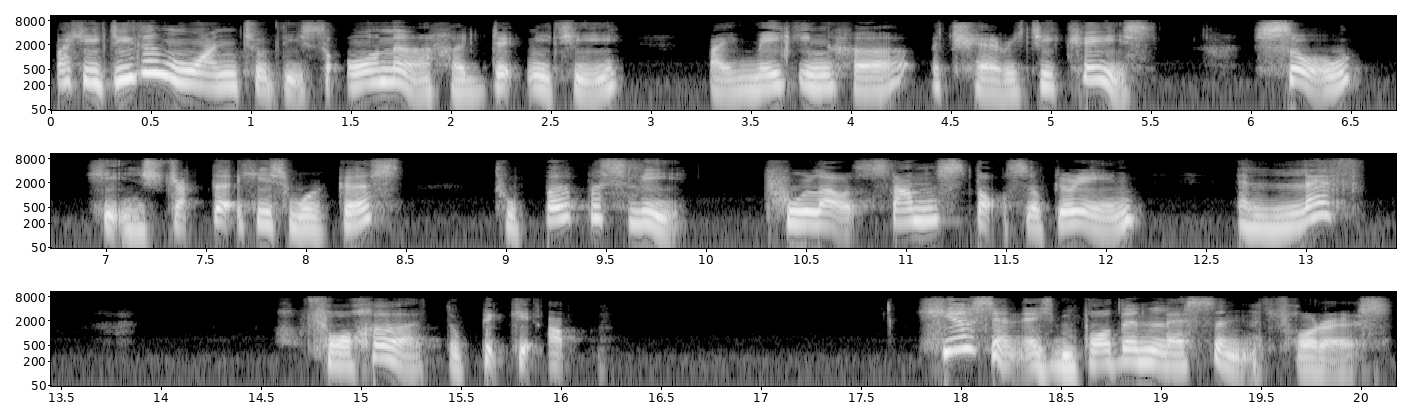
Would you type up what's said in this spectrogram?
but he didn't want to dishonor her dignity by making her a charity case. So he instructed his workers to purposely pull out some stalks of grain and left for her to pick it up. Here's an important lesson for us.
